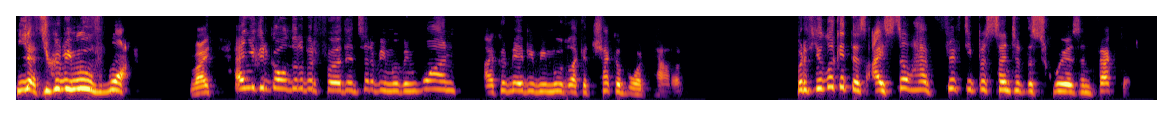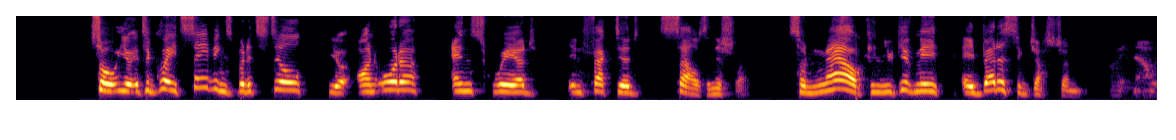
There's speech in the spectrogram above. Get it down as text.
Yes, you could remove one, right? And you could go a little bit further. Instead of removing one, I could maybe remove like a checkerboard pattern. But if you look at this, I still have 50% of the squares infected. So you know, it's a great savings, but it's still you know, on order n squared infected cells initially. So now can you give me a better suggestion? Okay, now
